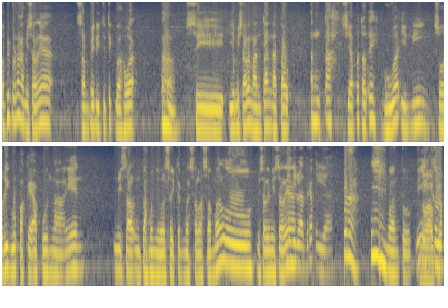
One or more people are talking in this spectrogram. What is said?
Tapi pernah nggak misalnya sampai di titik bahwa si ya misalnya mantan atau entah siapa tahu eh gua ini sorry gua pakai akun lain misal entah menyelesaikan masalah sama lo misalnya Oh, misalnya dilabrak iya. pernah ih mantul. Nih kalau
